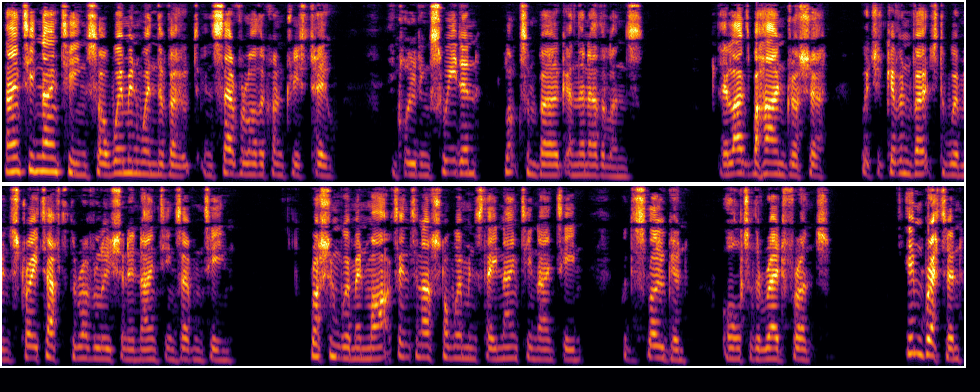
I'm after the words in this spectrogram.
1919 saw women win the vote in several other countries too, including Sweden, Luxembourg, and the Netherlands. They lagged behind Russia, which had given votes to women straight after the revolution in 1917. Russian women marked International Women's Day 1919 with the slogan, All to the Red Front. In Britain,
